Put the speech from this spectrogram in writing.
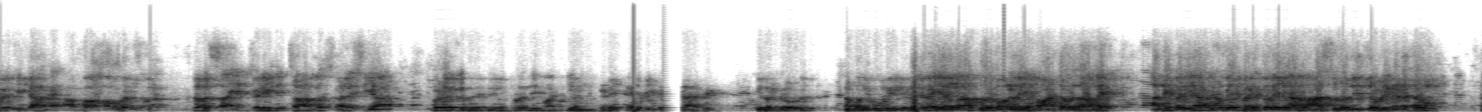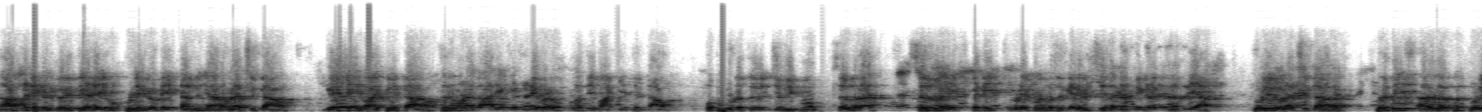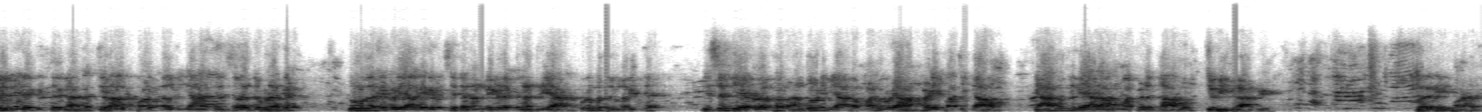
விருத்திக்காக அப்பா அம்மா உடல் சுகம், விவசாயம் செழிக்க சார்லஸ் அலசியா இவர்களுக்கு விருது குழந்தை மாற்றியம் கிடைக்கிறார்கள் இவர்களோடு நமது ஊரில் இருக்கிற எல்லா குடும்பங்களையும் ஆண்டவர் தாமே அன்னை மரியாதையுடைய பரிந்துரையால் ஆசீர்வதித்து வழிநடத்தவும் கால்நடைகள் விருத்தி அடையவும் பிள்ளைகளுடைய கல்வியான வளர்ச்சிக்காகவும் வேலை வாய்ப்பிற்காகவும் திருமண காரியங்கள் நடைபெறும் குழந்தை பாக்கியத்திற்காகவும் ஒப்பு கொடுத்து ஜெபிப்போம். செல்வராஜ் செல்வரை கணி இவருடைய குடும்பத்துக்கு நிறைவு செய்த நன்மைகளுக்கு நன்றியாக தொழில் வளர்ச்சிக்காக பிரதீஷ் அருளப்பன் தொழில் முன்னேற்றத்திற்காக ஜிரால் பால் கல்வி ஞானத்தில் சிறந்து விளங்க நூலகை வழியாக செய்த நன்மைகளுக்கு நன்றியாக. குடும்பத்தில் மறித்த விசந்தி அருளப்பன் அந்தோணி யாகம்மாள் இவருடைய ஆண்களை பாத்திக்காகவும் யாகம் நிலையாத ஆன்மாக்களுக்காகவும் ஜெபிக்கிறார்கள். வருகை பாடல்.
